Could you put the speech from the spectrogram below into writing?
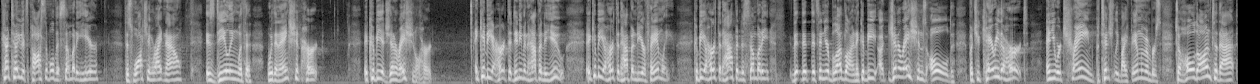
Can I tell you it's possible that somebody here that's watching right now is dealing with, a, with an ancient hurt? It could be a generational hurt. It could be a hurt that didn't even happen to you. It could be a hurt that happened to your family. It could be a hurt that happened to somebody that, that, that's in your bloodline. It could be uh, generations old, but you carry the hurt and you were trained potentially by family members to hold on to that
